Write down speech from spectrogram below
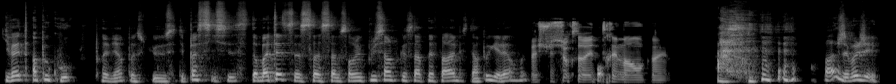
qui va être un peu court, je préviens, parce que c'était pas si. Dans ma tête, ça, ça- ça me semblait plus simple que ça à préparer, mais c'était un peu galère en fait. Bah, je suis sûr que ça va être très marrant quand même. Ah, j'ai, moi, j'ai,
